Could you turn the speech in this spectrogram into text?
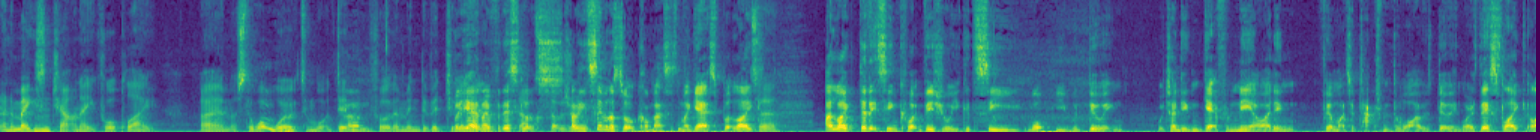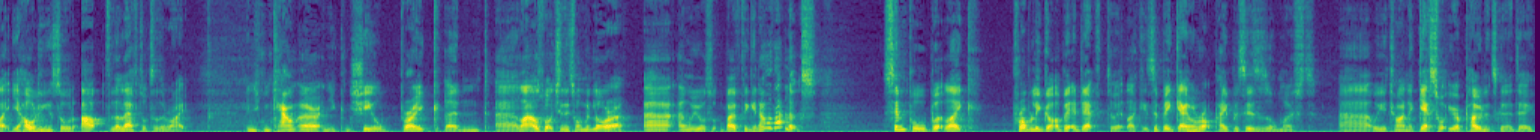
an amazing chat on 8-4 play um, as to what worked and what didn't Um, for them individually But yeah, no, for this that looks. was- was I mean, really similar sort of combat system, I guess. But like, But, uh, I liked that it seemed quite visual. You could see what you were doing, which I didn't get from Nioh. I didn't feel much attachment to what I was doing. Whereas this, like, like you're holding your sword up to the left or to the right, and you can counter and you can shield, break, and uh, like I was watching this one with Laura, uh, and we were sort of both thinking, oh, that looks simple, but like probably got a bit of depth to it. Like it's a big game of rock paper scissors almost, uh, where you're trying to guess what your opponent's going to do.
